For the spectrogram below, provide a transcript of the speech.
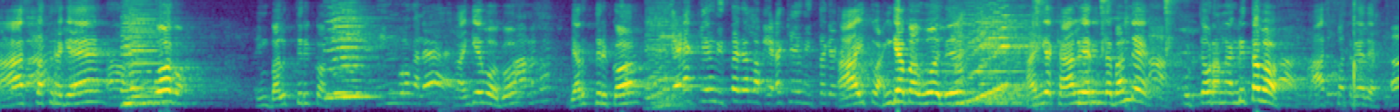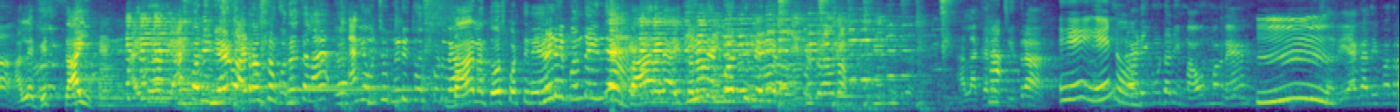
ಆಸ್ಪತ್ರೆಗೆ ಹಿಂಗ್. ಹೋಗು ಬಲ್ಕ್ ತಿರ್ಕೋ. ಹಿಂಗ್ ಹೋಗನೆ? ಹಂಗೆ ಹೋಗು. ಆಮೇಲೆ? ಎರ್ಗ್ ತಿರ್ಕೋ. ಎಡಕ್ಕೆ ಏನ್ ಇತ್ತಾಗಲ್ಲ ಎಡಕ್ಕೆ ಏನ್ ಇತ್ತಾಗ? ಆಯ್ತು ಹಂಗೆ ಬಾ ಹೋಲಿ ಹಂಗೆ ಕಾಲುವೇರಿಂದ ಬಂದೆ. ಕುಟ್ಕವ್ರನ್ನ ಅಂಗಡಿ ತಗೋ. ಆಸ್ಪತ್ರೆ ಅದೇ. ಅಲ್ಲೇ ಬಿತ್ ಸಾಯಿ. ಯಾಕೋ ನೀವ್ ಹೇಳು ಅಡ್ರೆಸ್ ಗೊತ್ತಾಯ್ತಲ್ಲ? ಹಂಗೆ ಒಂಚೂರು ನಡಿ ತೋರಿಸ್ಕೊಡ್ವೆ. ಬಾ ನಾನು ತೋರ್ಸ್ಕೊಡ್ತೀನಿ. ನಡಿ ಬಂದೆ ಹಿಂದೆ. ಏ, ಬಾರಲೆ, ಆಯ್ತು ಹಿಂದೆ ಬರ್ತೀನಿ ನಡಿ. ಏ ಏನು? ಮಾಡಿ ಗುಂಡ ನಿಮ್ಮ ಮಾವನ್ ಮಗನೆ. ಹ್ಮ್. ಸರಿಯಾಗದಿ ಪತ್ರ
